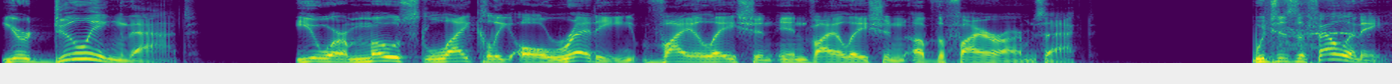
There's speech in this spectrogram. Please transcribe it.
you're doing that, you are most likely already violation in violation of the Firearms Act, which is a felony.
